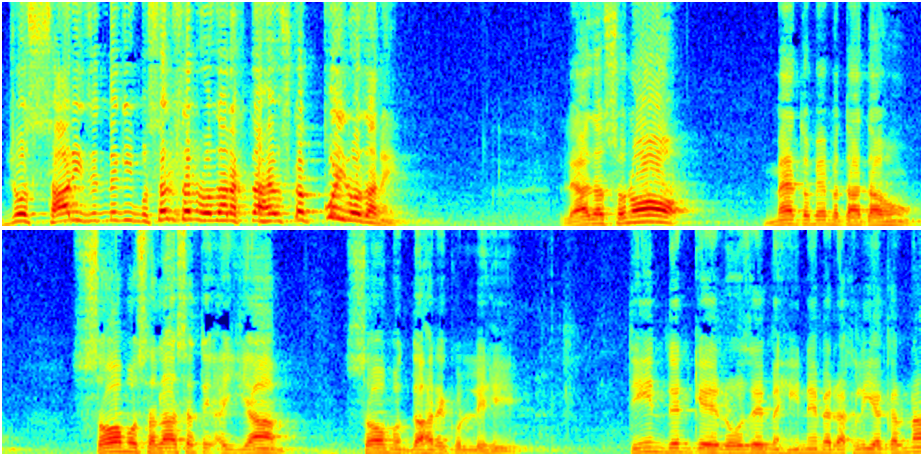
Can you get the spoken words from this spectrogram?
جو ساری زندگی مسلسل روزہ رکھتا ہے، اس کا کوئی روزہ نہیں۔ لہذا سنو، میں تمہیں بتاتا ہوں سوم و سلاست ایام سوم الدہر کل ہی تین دن کے روزے مہینے میں رکھ لیا کرنا،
